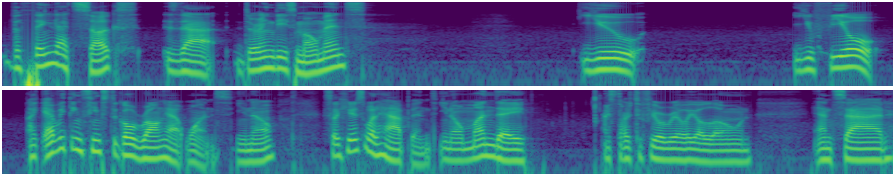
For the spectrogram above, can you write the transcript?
The thing that sucks is that during these moments you you feel like everything seems to go wrong at once, you know? So here's what happened. You know, Monday, I start to feel really alone and sad.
